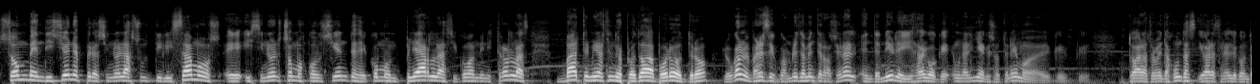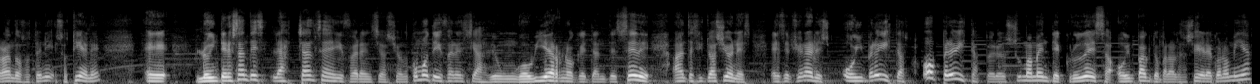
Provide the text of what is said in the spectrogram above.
son bendiciones, pero si no las utilizamos eh, y si no somos conscientes de cómo emplearlas y cómo administrarlas, va a terminar siendo explotada por otro, lo cual me parece completamente racional, entendible y es algo que una línea que sostenemos, eh, que, todas las tormentas juntas y ahora Señal de Contrabando sostiene. Eh, lo interesante es las chances de diferenciación. ¿Cómo te diferencias de un gobierno que te antecede ante situaciones excepcionales o imprevistas o previstas, pero sumamente crudeza o impacto para la sociedad y la economía?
